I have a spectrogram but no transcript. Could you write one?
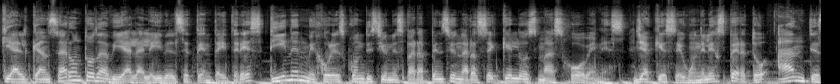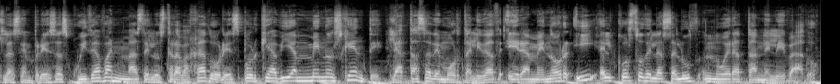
que alcanzaron todavía la ley del 73 tienen mejores condiciones para pensionarse que los más jóvenes, ya que según el experto, antes las empresas cuidaban más de los trabajadores porque había menos gente, la tasa de mortalidad era menor y el costo de la salud no era tan elevado.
